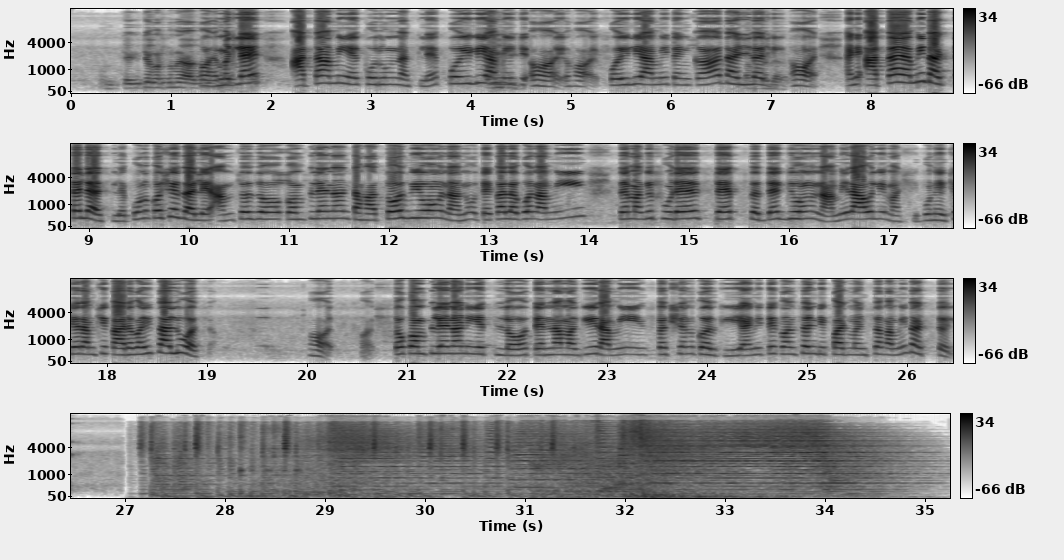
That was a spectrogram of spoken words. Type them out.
तेंचे कडसून हय म्हटल्यार आता आमी हे करूंक नासले पयलीं आमी जे- हय हय पयलीं आमी तांकां धाडलेली हय. आनी आतांय आमी धाडटले आसले पूण कशें जालें आमचो जो कंप्लेनंट आहा तोच येवंक ना न्हू तेका लागून आमी ते मागीर फुडें स्टेप सद्याक घेवंक ना आमी रावली मातशी पूण हेचेर आमची कारवाई चालू आसा हय हय. तो कंप्लेनंट येतलो तेन्ना मागीर आमी इन्स्पेक्शन करतली आनी ते कन्सर्न डिपार्टमेंट्साक आमी धाडटली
